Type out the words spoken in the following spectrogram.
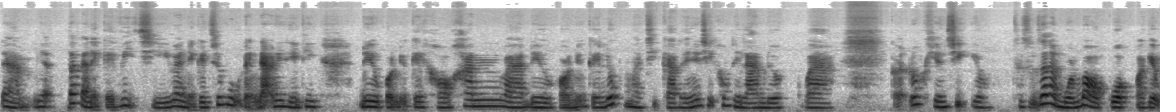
đảm nhận tất cả những cái vị trí và những cái chức vụ lãnh đạo như thế thì đều có những cái khó khăn và đều có những cái lúc mà chị cảm thấy như chị không thể làm được. Và có lúc khiến chị kiểu thực sự rất là muốn bỏ cuộc và kiểu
